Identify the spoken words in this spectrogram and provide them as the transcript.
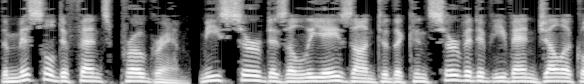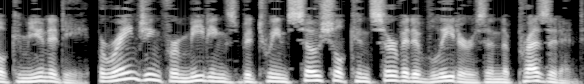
the missile defense program. Meese served as a liaison to the conservative evangelical community, arranging for meetings between social conservative leaders and the president.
